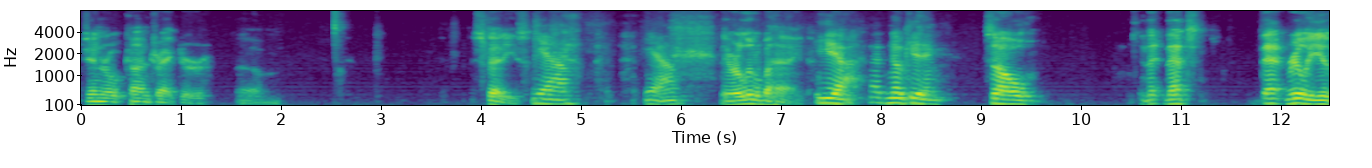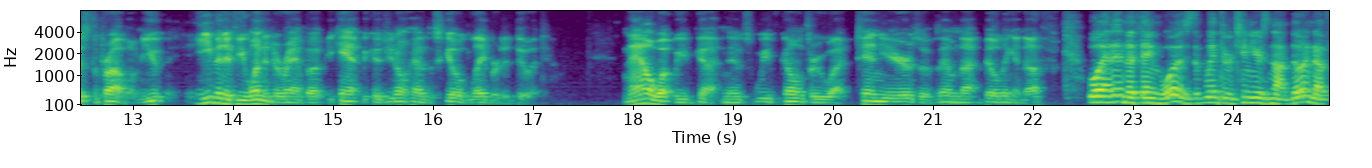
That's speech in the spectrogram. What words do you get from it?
general contractor um, studies. Yeah. Yeah. They were a little behind. Yeah, no kidding. So that, that's that really is the problem. You even if you wanted to ramp up, you can't because you don't have the skilled labor to do it. Now what we've gotten is we've gone through what 10 years of them not building enough. Well, and, and the thing was that went through 10 years not building enough,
